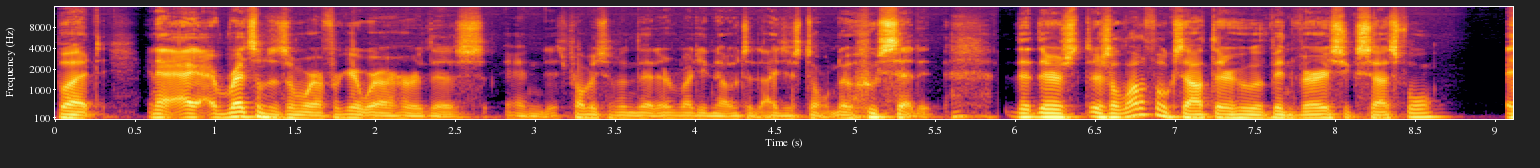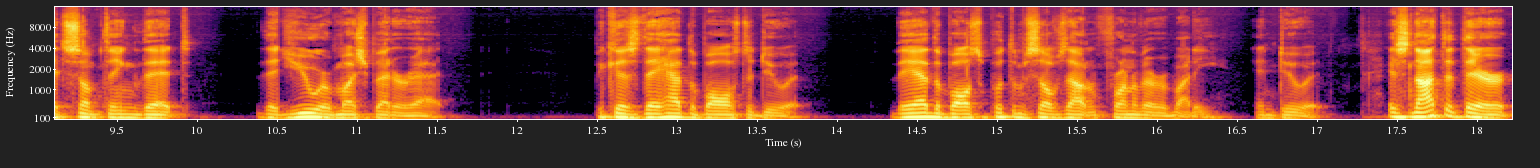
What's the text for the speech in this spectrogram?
But and I, I read something somewhere. I forget where I heard this, and it's probably something that everybody knows. That I just don't know who said it. That there's there's a lot of folks out there who have been very successful at something that that you are much better at because they had the balls to do it. They had the balls to put themselves out in front of everybody and do it. It's not that they're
